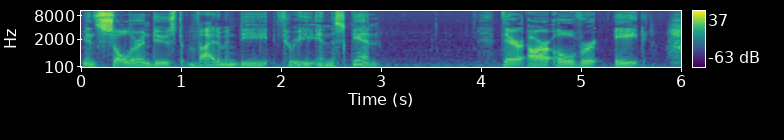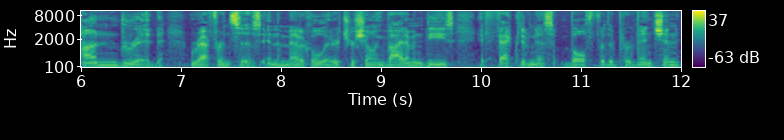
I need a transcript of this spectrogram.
in solar-induced vitamin D3 in the skin. There are over 800 references in the medical literature showing vitamin D's effectiveness both for the prevention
